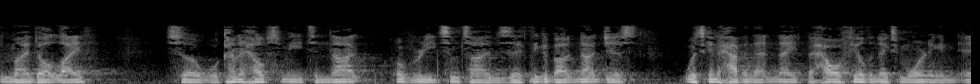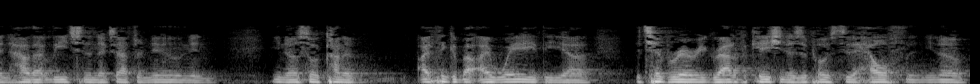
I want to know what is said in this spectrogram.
in my adult life. So what kind of helps me to not overeat sometimes is I think about not just what's going to happen that night, but how I'll feel the next morning and, and how that leads to the next afternoon and you know, so kind of, I think about, I weigh the, uh, the temporary gratification as opposed to the health and, you know,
